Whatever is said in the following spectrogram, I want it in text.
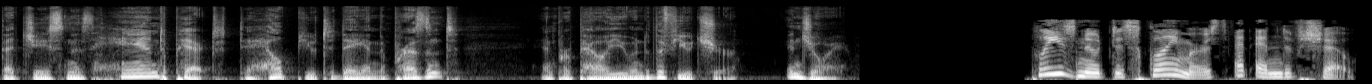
that Jason has handpicked to help you today in the present and propel you into the future. Enjoy. Please note disclaimers at end of show.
